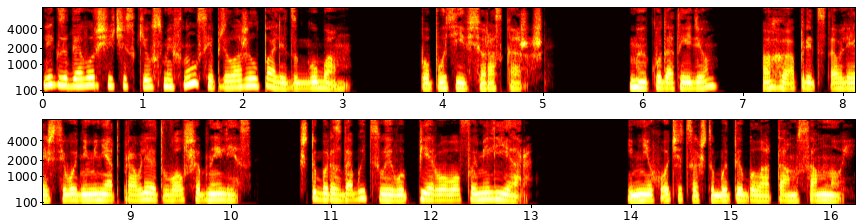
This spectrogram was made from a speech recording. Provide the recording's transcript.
Лик заговорщически усмехнулся и приложил палец к губам. «По пути все расскажешь. Мы куда-то идем? Ага, представляешь, сегодня меня отправляют в волшебный лес, чтобы раздобыть своего первого фамильяра. И мне хочется, чтобы ты была там со мной».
